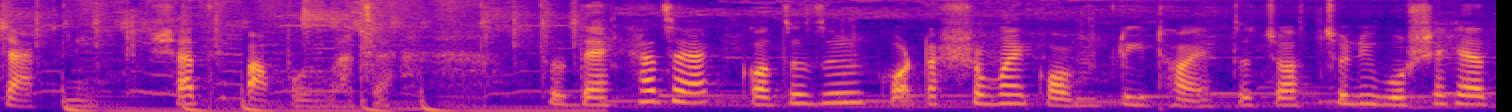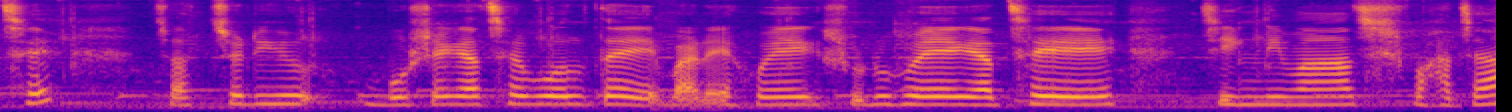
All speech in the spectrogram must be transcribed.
চাটনি, সাথে পাঁপড় ভাজা। তো দেখা যাক কতদূর কটার সময় কমপ্লিট হয়। তো চচ্চড়ি বসে গেছে। চচ্চড়ি বসে গেছে বলতে এবারে হয়ে শুরু হয়ে গেছে চিংড়ি মাছ ভাজা।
